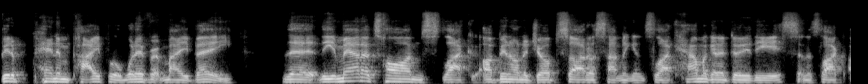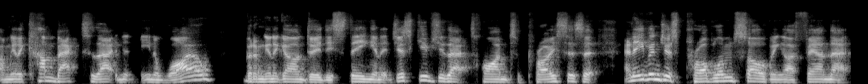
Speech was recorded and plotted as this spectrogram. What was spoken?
bit of pen and paper or whatever it may be, the the amount of times like I've been on a job site or something, and it's like, how am I going to do this? And it's like I'm going to come back to that in, in a while, but I'm going to go and do this thing, and it just gives you that time to process it, and even just problem solving. I found that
